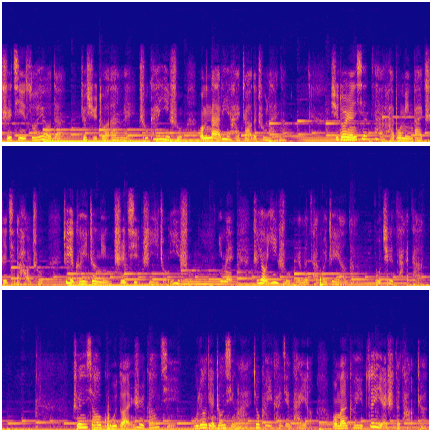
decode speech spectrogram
持起所有的这许多安慰，除开艺术，我们哪里还找得出来呢？许多人现在还不明白持起的好处，这也可以证明持起是一种艺术，因为只有艺术，人们才会这样的不去踩它。春宵苦短日高起，五六点钟醒来就可以看见太阳，我们可以最野似的躺着，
